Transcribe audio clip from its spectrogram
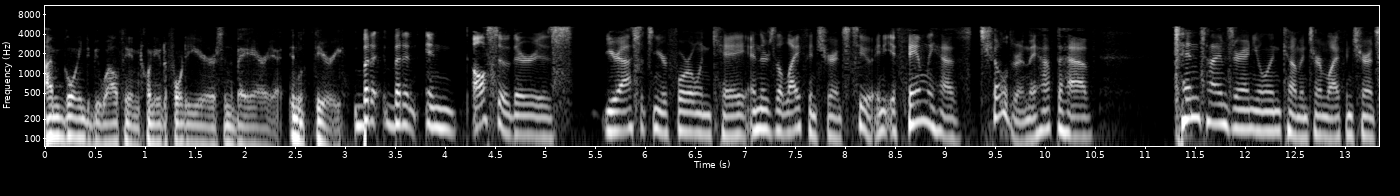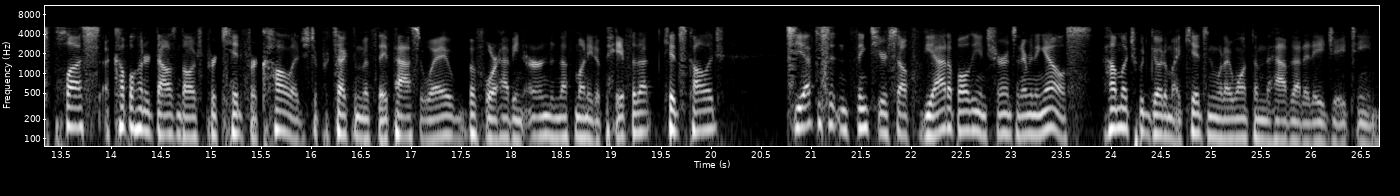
I'm going to be wealthy in 20 to 40 years in the Bay Area, in theory. But but in, in also there is your assets in your 401k, and there's the life insurance too. And if family has children, they have to have ten times their annual income in term life insurance, plus a couple hundred thousand dollars per kid for college to protect them if they pass away before having earned enough money to pay for that kid's college. So you have to sit and think to yourself, if you add up all the insurance and everything else, how much would go to my kids, and would I want them to have that at age 18?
